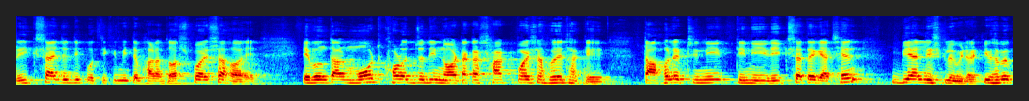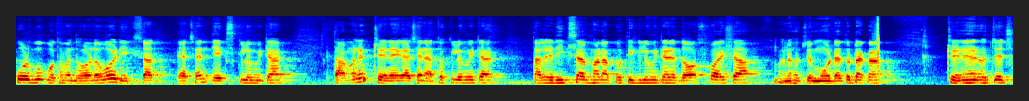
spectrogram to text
রিক্সায় যদি প্রতি কিমিতে ভাড়া দশ পয়সা হয় এবং তার মোট খরচ যদি ন টাকা ষাট পয়সা হয়ে থাকে, তাহলে তিনি তিনি রিক্সাতে গেছেন বিয়াল্লিশ কিলোমিটার। কীভাবে করব? প্রথমে ধরে নেব, রিক্সা গেছেন এক্স কিলোমিটার। তার মানে ট্রেনে গেছেন এত কিলোমিটার। তাহলে রিক্সার ভাড়া প্রতি কিলোমিটারে দশ পয়সা মানে হচ্ছে মোট এত টাকা। ট্রেনের হচ্ছে ছ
